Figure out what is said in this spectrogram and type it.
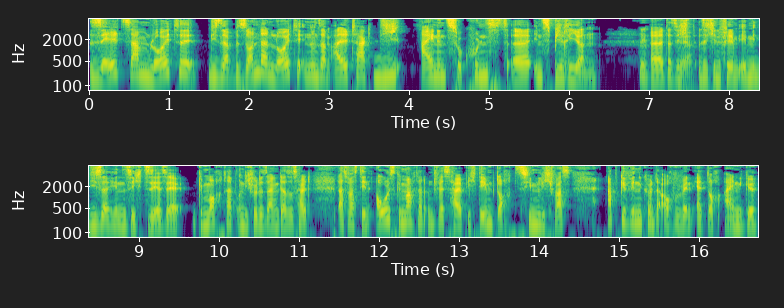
seltsamen Leute, dieser besonderen Leute in unserem Alltag, die einen zur Kunst äh, inspirieren. Äh, dass ich, Ja. dass ich den Film eben in dieser Hinsicht sehr, sehr gemocht habe und ich würde sagen, das ist halt das, was den ausgemacht hat und weshalb ich dem doch ziemlich was abgewinnen könnte, auch wenn er doch einige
